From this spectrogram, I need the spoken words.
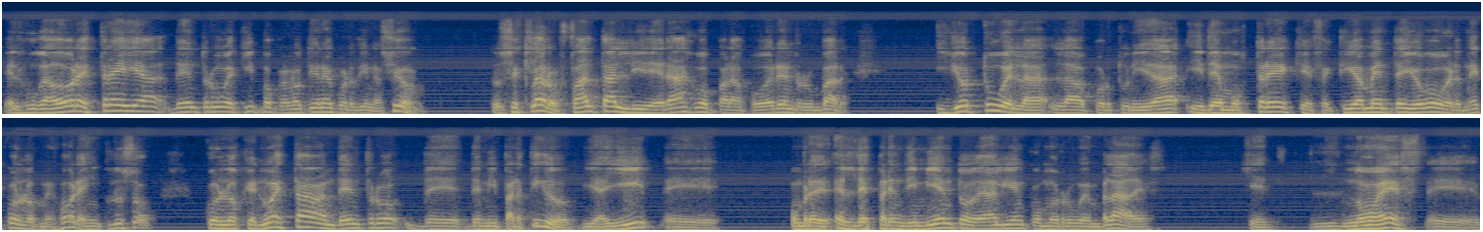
el, jugador estrella dentro de un equipo que no tiene coordinación. Entonces, claro, falta liderazgo para poder enrumbar. Y yo tuve la, la oportunidad y demostré que efectivamente yo goberné con los mejores, incluso con los que no estaban dentro de, de mi partido. Y allí eh, hombre, el desprendimiento de alguien como Rubén Blades, que no es eh,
